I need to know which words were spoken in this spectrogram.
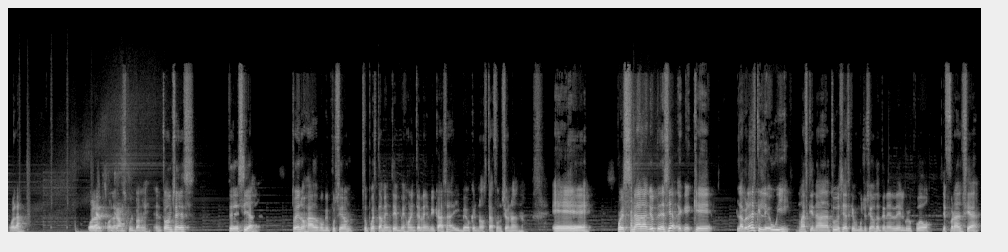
Hola. Hola, hola, discúlpame. Entonces, te decía, estoy enojado porque pusieron supuestamente mejor internet en mi casa y veo que no está funcionando. Eh, pues nada, yo te decía que, que, la verdad es que le huí más que nada. Tú decías que muchos íbamos a tener del grupo de Francia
